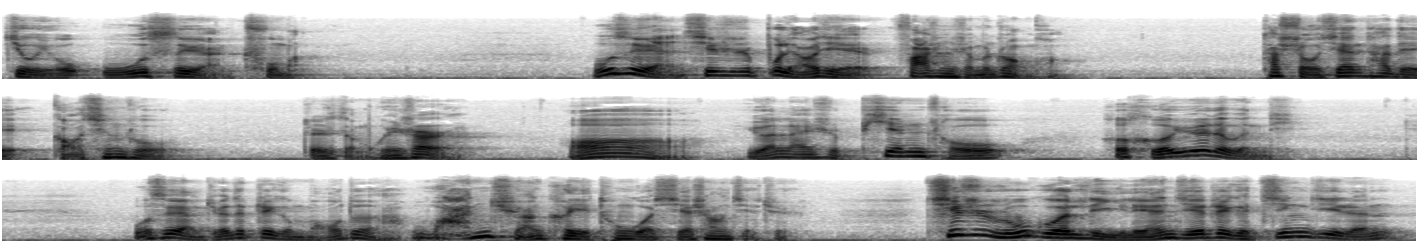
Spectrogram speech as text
就由吴思远出马。吴思远其实不了解发生什么状况，他首先他得搞清楚这是怎么回事啊？哦，原来是片酬。和合约的问题，吴思远觉得这个矛盾啊，完全可以通过协商解决。其实，如果李连杰这个经纪人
